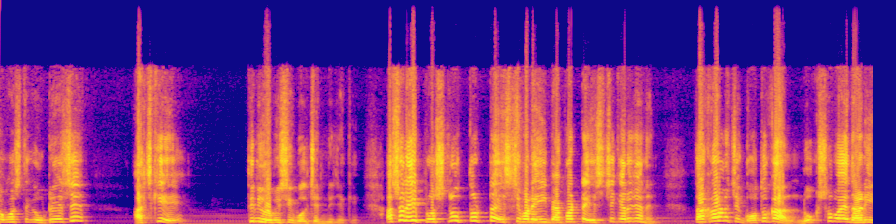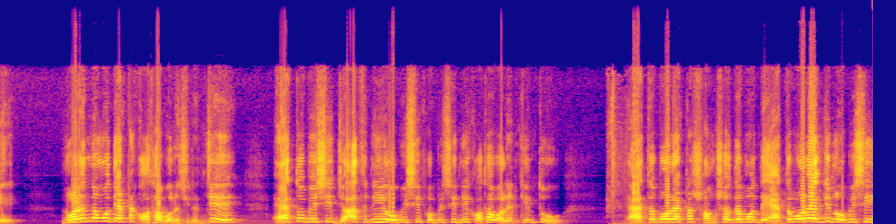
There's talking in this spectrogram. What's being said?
সমাজ থেকে উঠে এসে আজকে তিনি ওবিসি বলছেন নিজেকে। আসলে এই প্রশ্ন উত্তরটা এসছে মানে এই ব্যাপারটা এসছে কেন জানেন? তার কারণ হচ্ছে গতকাল লোকসভায় দাঁড়িয়ে নরেন্দ্র মোদী একটা কথা বলেছিলেন যে, এত বেশি জাত নিয়ে ওবিসি ফবিসি নিয়ে কথা বলেন, কিন্তু এত বড় একটা সংসদের মধ্যে এত বড় একজন ওবিসি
